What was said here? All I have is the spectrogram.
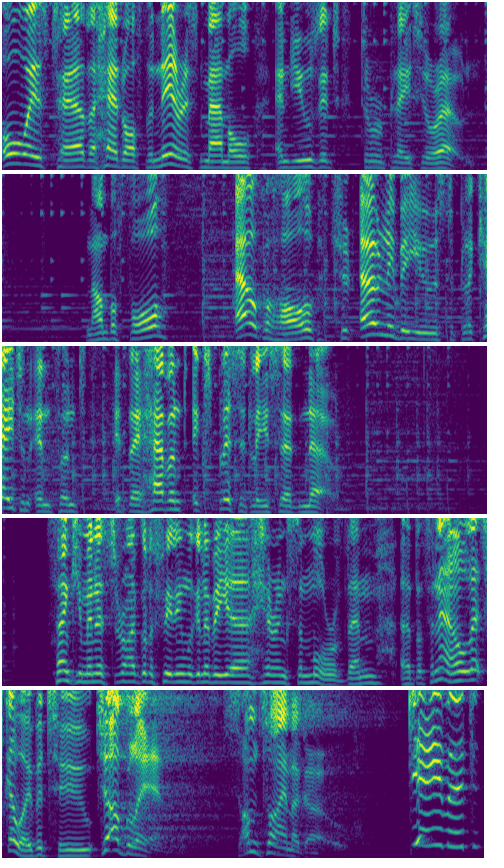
always tear the head off the nearest mammal and use it to replace your own. Number four, alcohol should only be used to placate an infant if they haven't explicitly said no. Thank you, Minister. I've got a feeling we're going to be uh, hearing some more of them. Uh, but for now, let's go over to Dublin. Some time ago. David!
